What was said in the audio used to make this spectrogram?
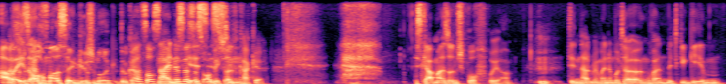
Aber Also ist auch kannst- immer sein Geschmack. Du kannst auch sagen, Nein, es- das ist ist objektiv schon- kacke. Es gab mal so einen Spruch früher. Den hat mir meine Mutter irgendwann mitgegeben.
